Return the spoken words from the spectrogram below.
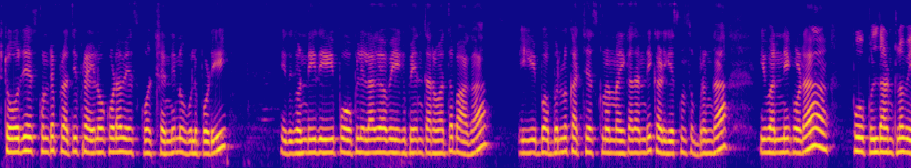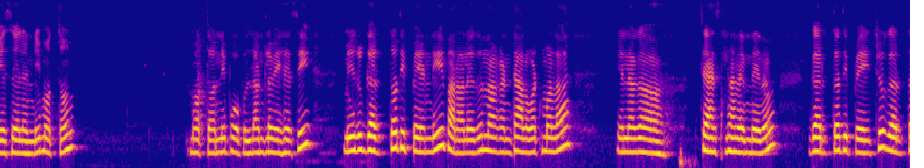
స్టోర్ చేసుకుంటే ప్రతి ఫ్రైలో కూడా వేసుకోవచ్చండి నువ్వుల పొడి. ఇదిగోండి ఇది పోపులు ఇలాగ వేగిపోయిన తర్వాత బాగా ఈ బొబ్బర్లు కట్ చేసుకుని ఉన్నాయి కదండి కడిగేసుకుని శుభ్రంగా ఇవన్నీ కూడా పోపుల దాంట్లో వేసేయాలండి మొత్తం. మొత్తం అన్ని పోపుల దాంట్లో వేసేసి మీరు గరిటతో తిప్పేయండి పర్వాలేదు. నాకంటే అలవాటు మళ్ళా ఇలాగా చేస్తున్నానండి నేను. గరిటతో తిప్పేయచ్చు. గరిట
